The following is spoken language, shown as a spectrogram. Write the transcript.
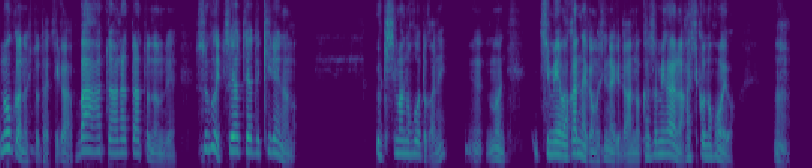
ー、農家の人たちがバーっと洗った後なので、すごいツヤツヤで綺麗なの。浮島の方とかね。まあ、地名わかんないかもしれないけど、あの、霞ヶ浦の端っこの方よ。うん。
